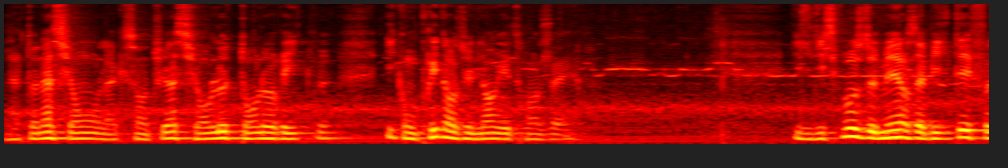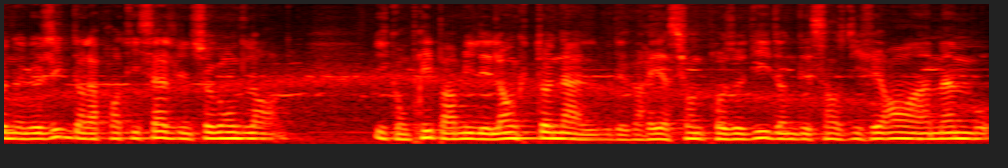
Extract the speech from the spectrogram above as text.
l'intonation, l'accentuation, le ton, le rythme, y compris dans une langue étrangère. Ils disposent de meilleures habiletés phonologiques dans l'apprentissage d'une seconde langue, y compris parmi les langues tonales, où des variations de prosodie donnent des sens différents à un même mot.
